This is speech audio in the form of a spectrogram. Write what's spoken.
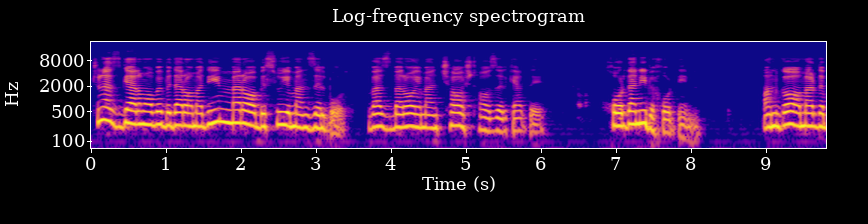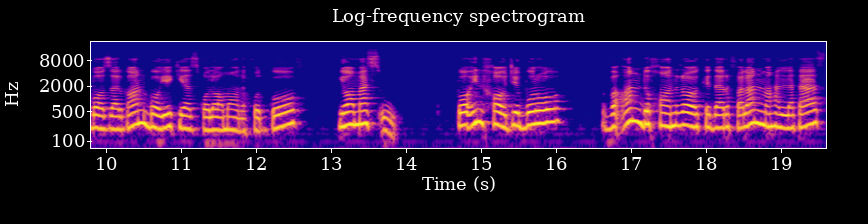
چون از گرمابه به در آمدیم مرا به سوی منزل برد و از برای من چاشت حاضر کرده. خوردنی بخوردیم. آنگاه مرد بازرگان با یکی از غلامان خود گفت یا مسعود با این خاجه برو و آن دو خانه را که در فلان محلت است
